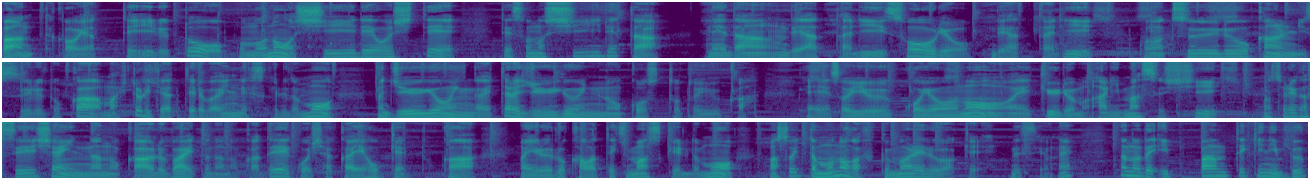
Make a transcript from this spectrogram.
販とかをやっていると物を仕入れをしてでその仕入れた値段であったり送料であったりこのツールを管理するとか、まあ、1人でやってればいいんですけれども、まあ、従業員がいたら従業員のコストというかえー、そういう雇用の、え給料もありますし、まあ、それが正社員なのかアルバイトなのかでこう社会保険とか、いろいろ変わってきますけれども、まあ、そういったものが含まれるわけですよね。なので一般的に物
